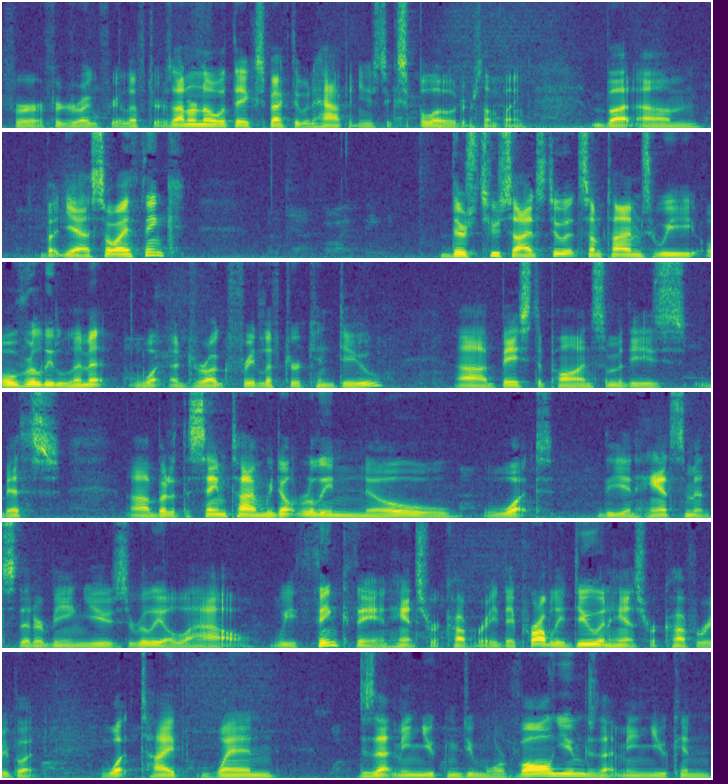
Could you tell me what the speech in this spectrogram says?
for, for drug free lifters. I don't know what they expected would happen. You just explode or something. But, um, but yeah, so I think there's two sides to it. Sometimes we overly limit what a drug free lifter can do uh, based upon some of these myths. Uh, but at the same time, we don't really know what the enhancements that are being used really allow. We think they enhance recovery. They probably do enhance recovery, but what type, when? Does that mean you can do more volume? Does that mean you can,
